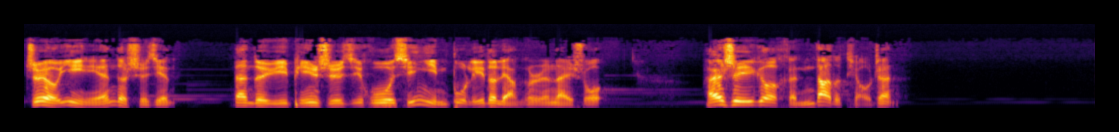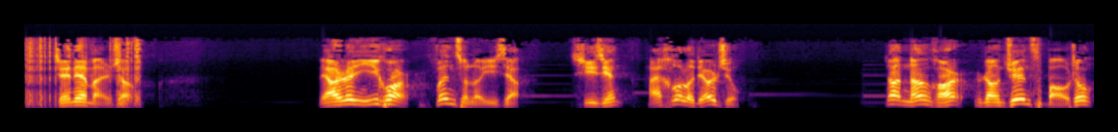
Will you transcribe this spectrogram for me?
只有一年的时间，但对于平时几乎形影不离的两个人来说，还是一个很大的挑战。前天晚上，俩人一块儿分寸了一下，期间还喝了点酒。那男孩让娟子保证，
